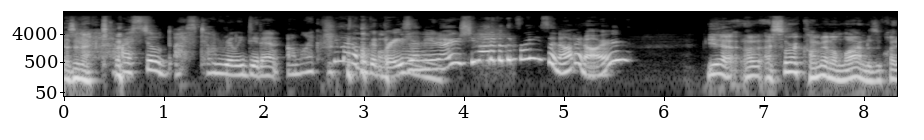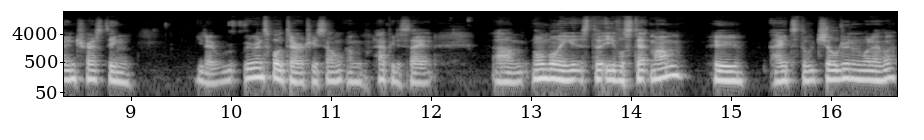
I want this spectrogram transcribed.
as an actor. I still, I still really didn't. I'm like, she might have a good reason, you know. She might have a good reason. I don't know. Yeah, I, I saw a comment online. It was quite interesting. You know, we're in spoiled territory, so I'm, I'm happy to say it. Um, normally, it's the evil stepmom who hates the children and whatever.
